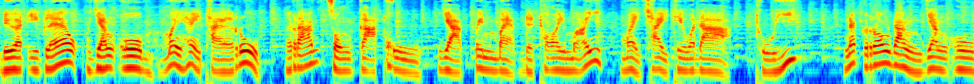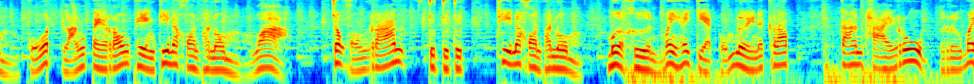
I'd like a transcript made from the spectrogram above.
เดือดอีกแล้วยังโอมไม่ให้ถ่ายรูป ร้านส่งกาดคูอยากเป็นแบบเดอะทอยไหม ไม่ใช่เทวดา ถุย นักร้องดังยังโอม โพสต์หลังไปร้องเพลงที่นครพนมว่า เจ้าของร้านจุดๆที่นครพนม เมื่อคืนไม่ให้เกียรติผมเลยนะครับ การถ่ายรูปหรือไม่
